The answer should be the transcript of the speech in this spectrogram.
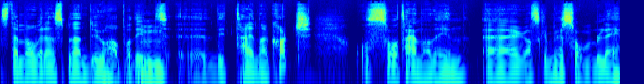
stemmer overens med den du har på ditt, mm. ditt tegna kart. Og så tegna du inn eh, ganske møysommelig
